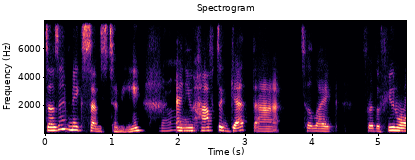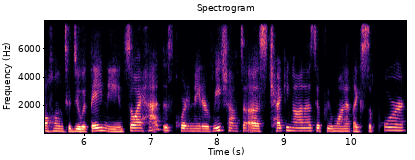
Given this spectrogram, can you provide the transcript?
doesn't make sense to me. No. And you have to get that to like for the funeral home to do what they need. So I had this coordinator reach out to us, checking on us if we wanted like support.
